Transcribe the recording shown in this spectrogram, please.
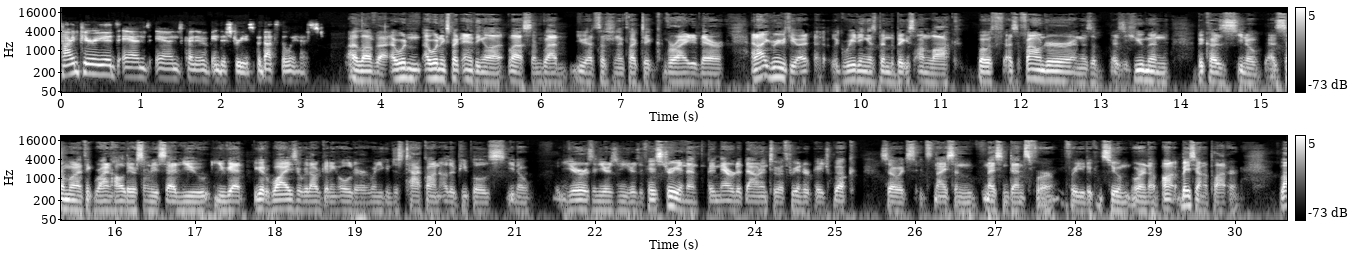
time periods and and kind of industries, but that's the latest. I love that. I wouldn't I wouldn't expect anything less. I'm glad you had such an eclectic variety there. And I agree with you. I, like reading has been the biggest unlock both as a founder and as a as a human because you know as someone i think ryan holiday or somebody said you you get you get wiser without getting older when you can just tack on other people's you know years and years and years of history and then they narrowed it down into a 300 page book so it's it's nice and nice and dense for for you to consume or in a on, basically on a platter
